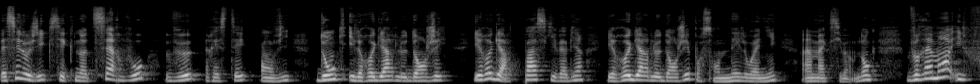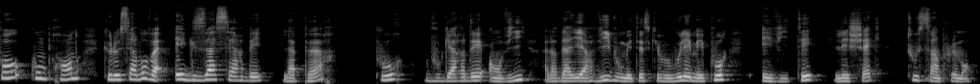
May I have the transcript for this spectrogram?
Ben, c'est logique, c'est que notre cerveau veut rester en vie. Donc il regarde le danger. Il regarde pas ce qui va bien, il regarde le danger pour s'en éloigner un maximum. Donc vraiment, il faut comprendre que le cerveau va exacerber la peur pour vous garder en vie. Alors derrière vie, vous mettez ce que vous voulez, mais pour éviter l'échec tout simplement.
